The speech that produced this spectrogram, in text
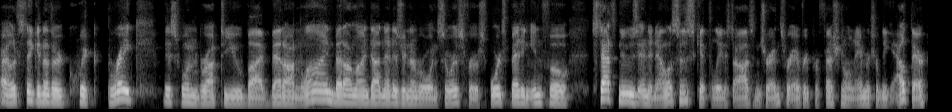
All right, let's take another quick break. This one brought to you by Bet Online. BetOnline.net is your number one source for sports betting info Stats, news, and analysis. Get the latest odds and trends for every professional and amateur league out there,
